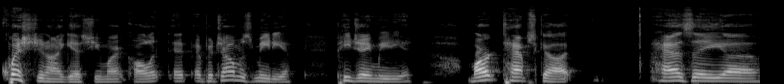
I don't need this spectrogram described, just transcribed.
question, I guess you might call it, at, at Pajamas Media, PJ Media. Mark Tapscott has a uh,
